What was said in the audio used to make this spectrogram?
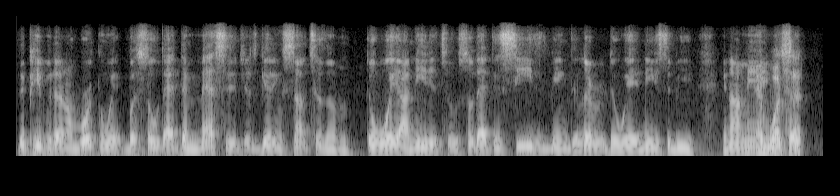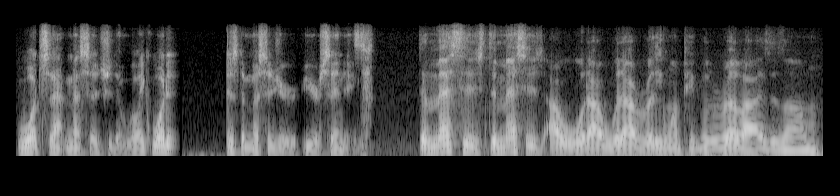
the people that I'm working with, but so that the message is getting sent to them the way I need it to, so that the seed is being delivered the way it needs to be. You know what I mean? And what's because, that? What's that message? That like what is the message you're, you're sending? The message the message I what I what I really want people to realize is um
